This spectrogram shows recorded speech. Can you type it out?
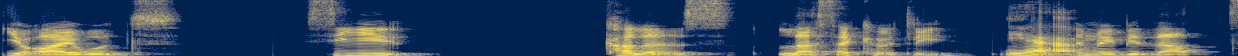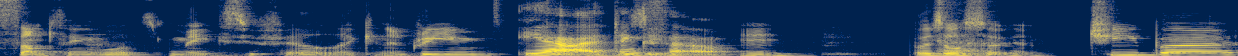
your eye would see colors less accurately, Yeah. and maybe that's something what makes you feel like in a dream. Yeah, I think so. Mm. But it's Yeah. also kind of cheaper,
